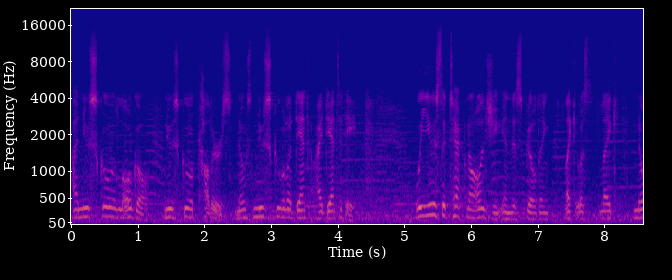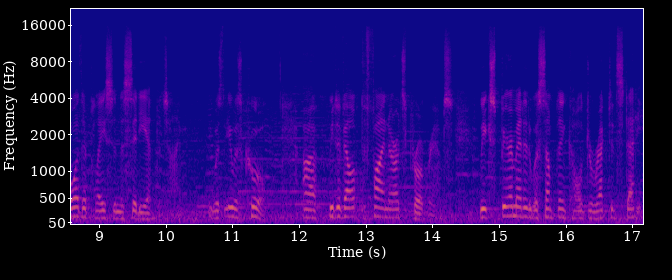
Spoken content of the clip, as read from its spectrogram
a new school logo, new school colors, new school ident identity. We used the technology in this building like it was like no other place in the city at the time. It was, it was cool. Uh, we developed fine arts programs. We experimented with something called directed study.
